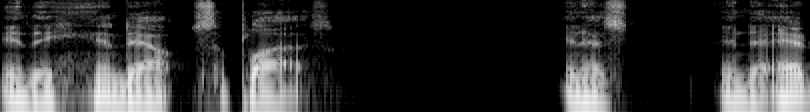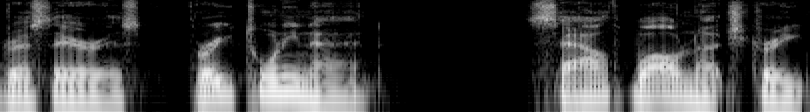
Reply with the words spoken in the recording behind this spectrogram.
and they hand out supplies. And that's and the address there is 329 South Walnut Street,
